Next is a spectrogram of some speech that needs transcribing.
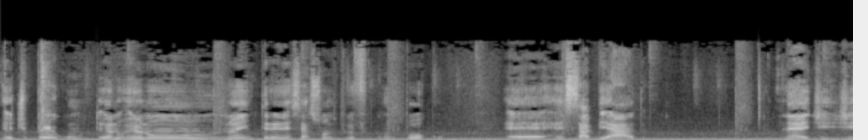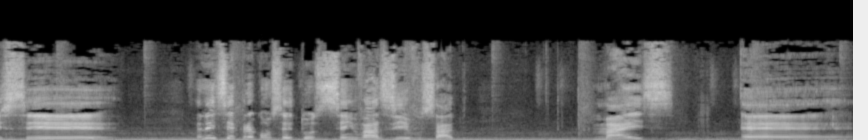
eu te pergunto, eu, eu não, não entrei nesse assunto porque eu fico um pouco é, ressabiado, né? De, de ser. Não é nem ser preconceituoso, ser invasivo, sabe? Mas. É.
